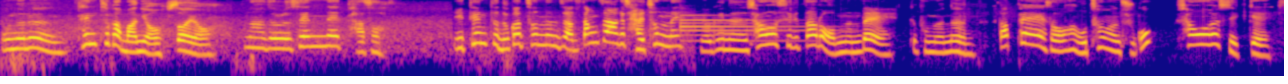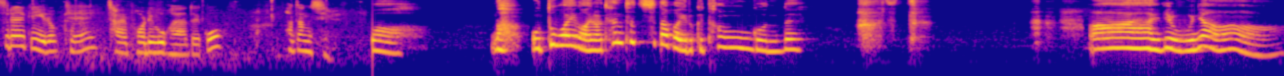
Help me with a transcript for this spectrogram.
오늘은 텐트가 많이 없어요. 하나, 둘, 셋, 넷, 다섯. 이 텐트 누가 쳤는지 아주 짱짱하게 잘 쳤네. 여기는 샤워실이 따로 없는데 그 보면은 카페에서 한 5천 원 주고 샤워할 수 있게 쓰레기 이렇게 잘 버리고 가야 되고 화장실. 와, 나 오토바이가 아니라 텐트 치다가 이렇게 탄 건데. 아. 아, 이게 뭐냐.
